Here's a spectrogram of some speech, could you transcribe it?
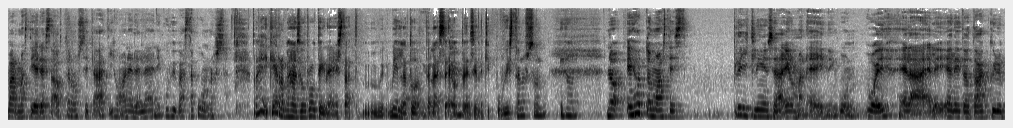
varmasti edesauttanut sitä, että iho on edelleen niin kuin hyvässä kunnossa. No hei, kerro vähän sun rutiineista, että millä tuotteella sä oot ensinnäkin puhistanut sun ihon? No ehdottomasti pre ilman ei niin kuin voi elää, eli, eli tota, kyllä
